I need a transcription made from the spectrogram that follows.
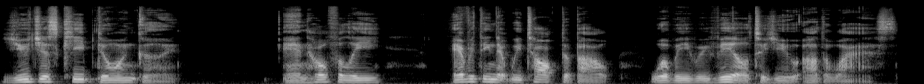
you just keep doing good. And hopefully everything that we talked about will be revealed to you otherwise.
